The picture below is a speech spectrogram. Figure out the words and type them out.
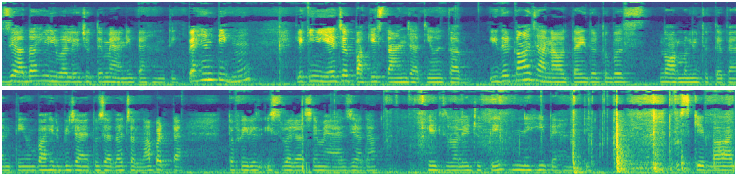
ज़्यादा हील वाले जूते मैं नहीं पहनती। पहनती हूँ, लेकिन ये जब पाकिस्तान जाती हूँ, तब इधर कहाँ जाना होता है? इधर तो बस नॉर्मली जूते पहनती हूँ। बाहर भी जाए तो ज़्यादा चलना पड़ता है। तो फिर इस वजह से मैं ज़्यादा हील्स वाले जूते नहीं पहनती। उसके बाद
